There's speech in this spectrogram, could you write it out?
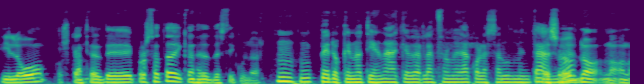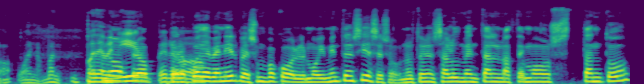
y luego pues cáncer de próstata y cáncer testicular. Pero que no tiene nada que ver la enfermedad con la salud mental, eso ¿no? es, no, no, no. Bueno, bueno, puede No, venir, pero, pero... pero puede venir, pero es un poco el movimiento en sí es eso. Nosotros en salud mental no hacemos tanto,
